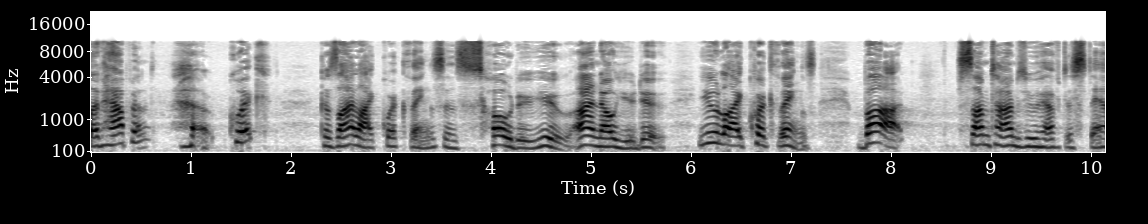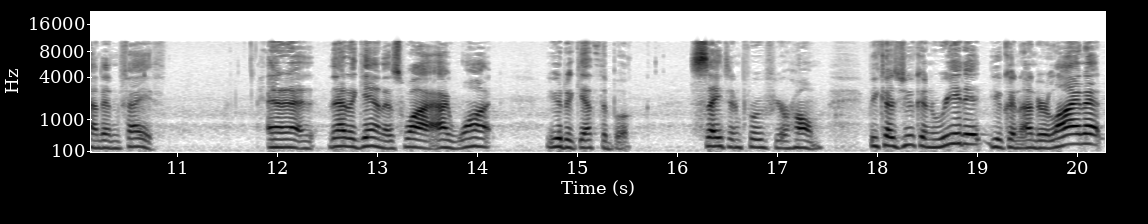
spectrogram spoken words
it happen quick? Because I like quick things, and so do you. I know you do. You like quick things. But sometimes you have to stand in faith. And uh, that again is why I want you to get the book, Satan Proof Your Home, because you can read it, you can underline it,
